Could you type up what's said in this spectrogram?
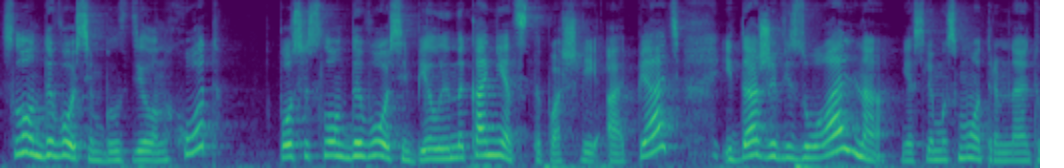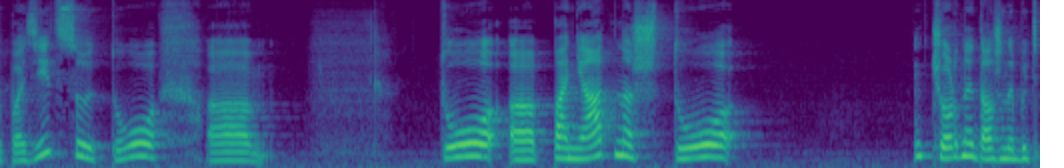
Слон d8 был сделан ход, после слон d8 белые наконец-то пошли a5, и даже визуально, если мы смотрим на эту позицию, то, э, то э, понятно, что черные должны быть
